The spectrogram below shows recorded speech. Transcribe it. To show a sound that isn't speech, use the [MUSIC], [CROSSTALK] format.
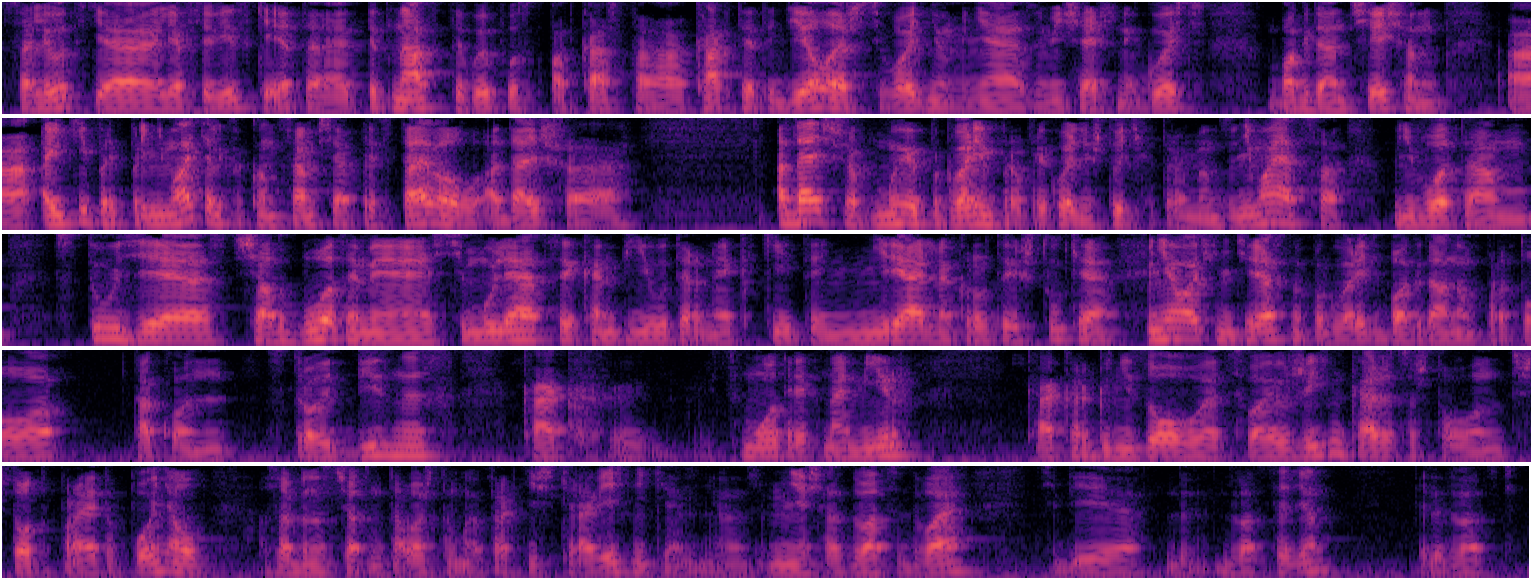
Салют, я Лев Левицкий, это 15-й выпуск подкаста «Как ты это делаешь?». Сегодня у меня замечательный гость Богдан Чечин, IT-предприниматель, как он сам себя представил, а дальше... А дальше мы поговорим про прикольные штуки, которыми он занимается. У него там студия с чат-ботами, симуляции компьютерные, какие-то нереально крутые штуки. Мне очень интересно поговорить с Богданом про то, как он строит бизнес, как смотрит на мир — как организовывает свою жизнь, кажется, что он что-то про это понял, особенно с учетом того, что мы практически ровесники. Мне, мне сейчас 22, тебе 21 или 20?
